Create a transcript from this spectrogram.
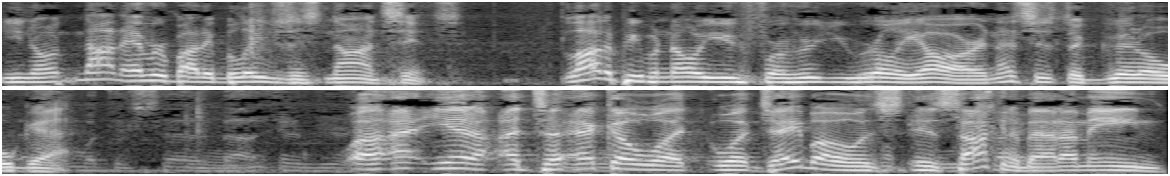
you know, not everybody believes this nonsense. A lot of people know you for who you really are, and that's just a good old guy. Well, I, yeah, uh, to echo what what J-Bo is is talking about, I mean,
